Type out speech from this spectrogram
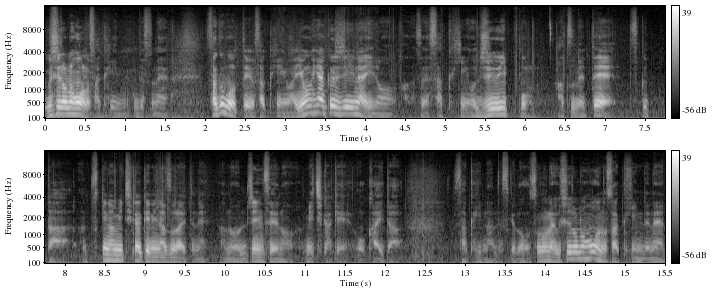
後ろの方の作品ですね。作坊っていう作品は400字以内の作品を11本集めて作った「月の満ち欠け」になぞらえてねあの人生の満ち欠けを書いた作品なんですけどそのね後ろの方の作品でね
